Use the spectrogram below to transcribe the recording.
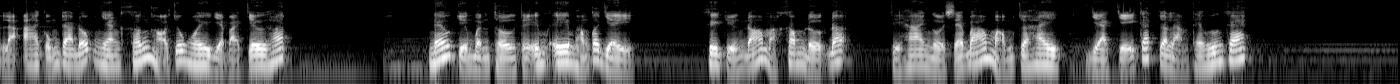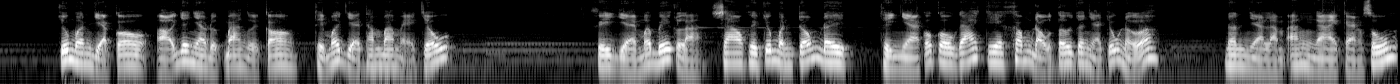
là ai cũng ra đốt nhang khấn hỏi chú Huy và bà Chư hết. Nếu chuyện bình thường thì im im không có gì. Khi chuyện đó mà không được đó, thì hai người sẽ báo mộng cho hay và chỉ cách cho làm theo hướng khác. Chú Minh và cô ở với nhau được ba người con thì mới về thăm ba mẹ chú. Khi về mới biết là sau khi chú Minh trốn đi thì nhà của cô gái kia không đầu tư cho nhà chú nữa, nên nhà làm ăn ngày càng xuống.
